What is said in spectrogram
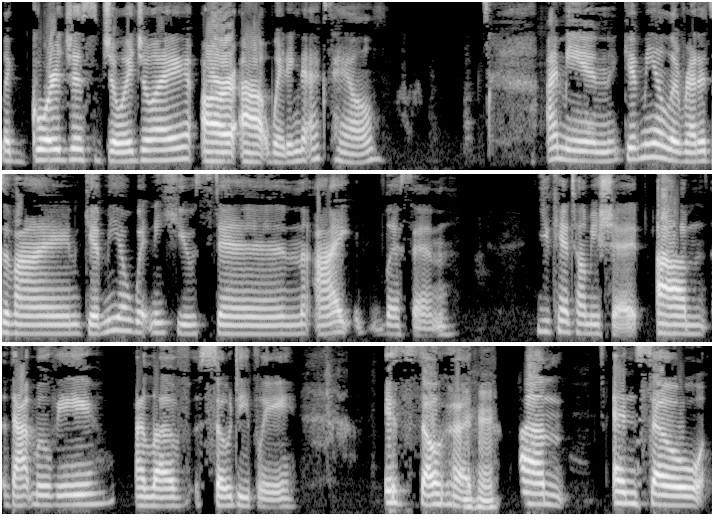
like gorgeous joy joy, are uh, Waiting to Exhale. I mean, give me a Loretta Devine, give me a Whitney Houston. I listen. You can't tell me shit. Um, that movie I love so deeply. It's so good. Mhm. Um, and so,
